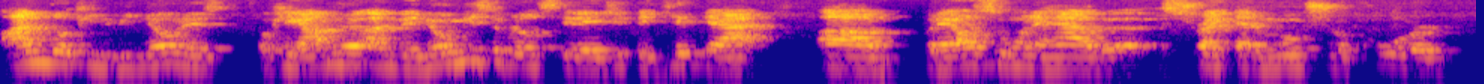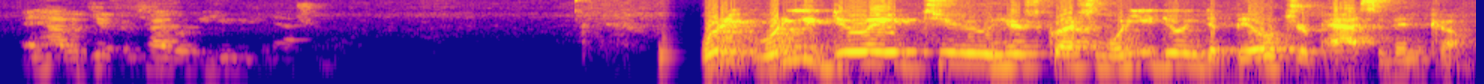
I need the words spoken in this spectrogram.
I'm looking to be known as okay. I'm the I'm, they know me as the real estate agent. They get that, um, but I also want to have a, strike that emotional chord and have a different type of a human connection. What are, what are you doing to? Here's a question. What are you doing to build your passive income?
